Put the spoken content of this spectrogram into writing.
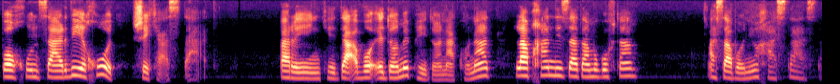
با خونسردی خود شکست دهد. برای اینکه دعوا ادامه پیدا نکند لبخندی زدم و گفتم عصبانی و خسته هستم.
